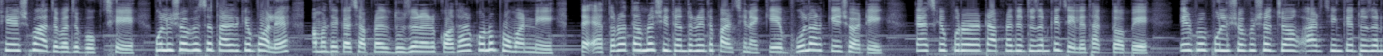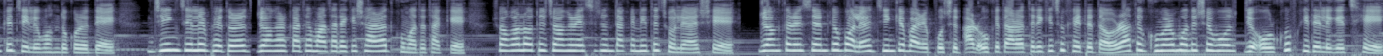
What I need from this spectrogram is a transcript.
সে এসব আজে বাজে বকছে। পুলিশ অফিসার তাদেরকে বলে, আমাদের কাছে আপনাদের দুজনের কথার কোনো প্রমাণ নেই। তাই এত রাতে আমরা সিদ্ধান্ত নিতে পারছি না, কে ভুল আর কে সঠিক। তাই আজকে পুরো রাতে আপনাদের দুজনকে জেলে থাকতে হবে। এরপর পুলিশ অফিসার জং আর জিংকে দুজনকে জেলে বন্ধ করে দেয়। জিং জেলের ভেতরে জংয়ের কাঁধে মাথা রেখে সারা রাত ঘুমাতে থাকে। সকাল হতে জংয়ের রেসিডেন্ট তাকে নিতে চলে আসে। জং তার রেসিডেন্টকে বলে, জিংকে বাইরে পৌঁছে আর ওকে তাড়াতাড়ি কিছু খেতে দাও। রাতে ঘুমের মধ্যে সে বল যে, ওর খুব খিদে লেগেছে।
